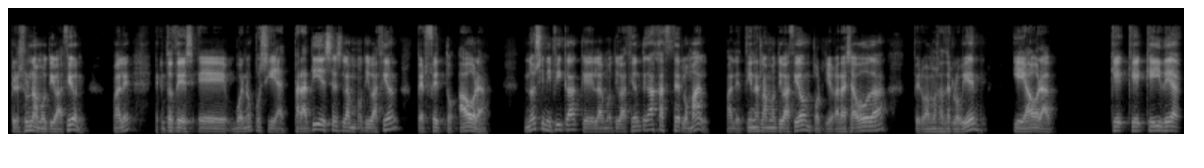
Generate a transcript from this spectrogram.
pero es una motivación. ¿Vale? Entonces, eh, bueno, pues si para ti esa es la motivación, perfecto. Ahora, no significa que la motivación tengas que hacerlo mal, ¿vale? Tienes la motivación por llegar a esa boda, pero vamos a hacerlo bien. Y ahora, ¿qué, idea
